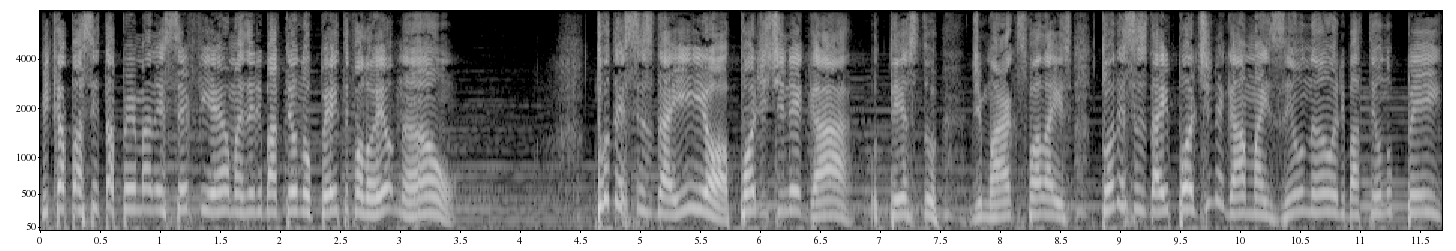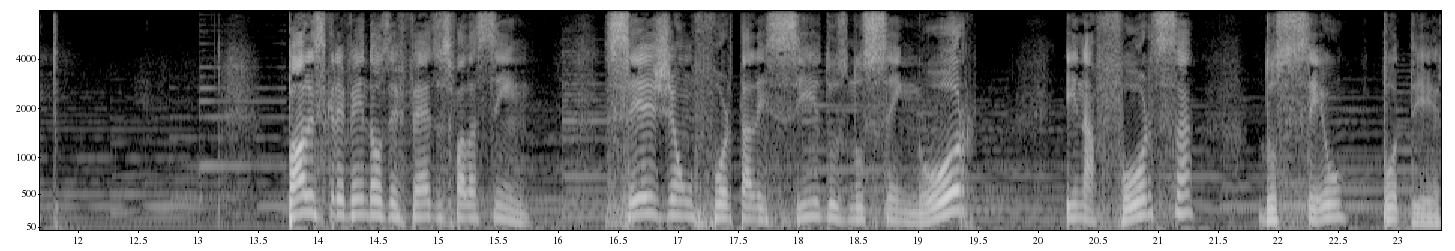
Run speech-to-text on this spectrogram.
Me capacita a permanecer fiel. Mas ele bateu no peito e falou: Eu não. Todos esses daí, ó, pode te negar. O texto de Marcos fala isso. Todos esses daí pode te negar, mas eu não. Ele bateu no peito. Paulo escrevendo aos Efésios fala assim: Sejam fortalecidos no Senhor e na força do seu poder.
